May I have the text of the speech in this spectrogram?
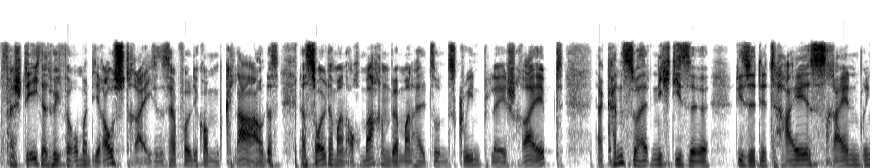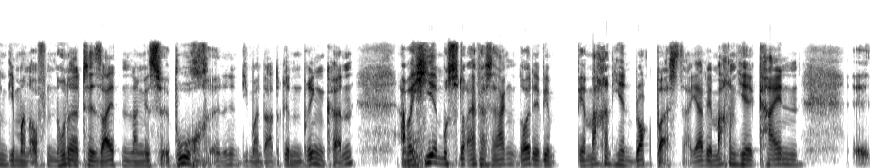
verstehe ich natürlich, warum man die rausstreicht. Das ist ja vollkommen klar. Und das, das sollte man auch machen, wenn man halt so ein Screenplay schreibt. Da kannst du halt nicht diese, diese Details reinbringen, die man auf ein hunderte Seiten langes Buch, äh, die man da drin bringen kann. Aber hier musst du doch einfach sagen, Leute, wir, wir machen hier einen Blockbuster. Ja, wir machen hier kein, äh,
